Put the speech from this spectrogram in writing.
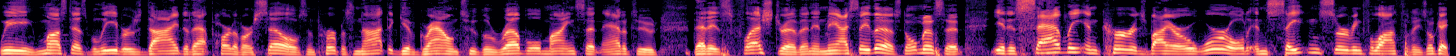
We must, as believers, die to that part of ourselves and purpose not to give ground to the rebel mindset and attitude that is flesh driven. And may I say this, don't miss it. It is sadly encouraged by our world and Satan serving philosophies. Okay,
